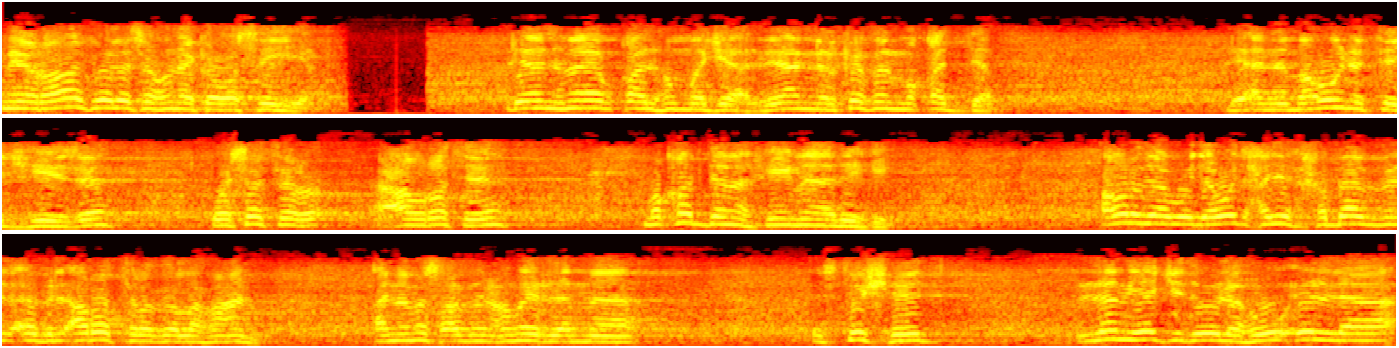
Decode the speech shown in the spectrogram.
ميراث وليس هناك وصية. لأنه ما يبقى لهم مجال لأن الكفن مقدم. لأن مؤونة تجهيزه وستر عورته مقدمة في ماله. أورد أبو داود حديث خباب بن الأرت رضي الله عنه أن مصعب بن عمير لما استشهد لم يجدوا له إلا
